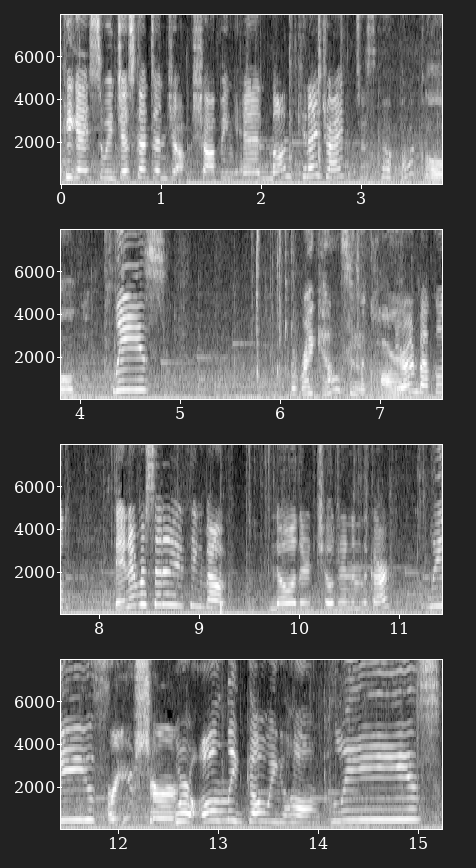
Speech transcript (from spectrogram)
Okay, guys, so we just got done shopping, and Mom, can I drive? Just got buckled. Please? But Rykel's in the car. You're unbuckled. They never said anything about no other children in the car. Please? Are you sure? We're only going home, please?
